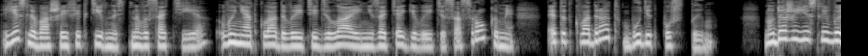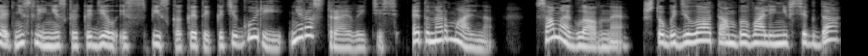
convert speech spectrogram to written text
Если ваша эффективность на высоте, вы не откладываете дела и не затягиваете со сроками, этот квадрат будет пустым. Но даже если вы отнесли несколько дел из списка к этой категории, не расстраивайтесь, это нормально. Самое главное, чтобы дела там бывали не всегда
